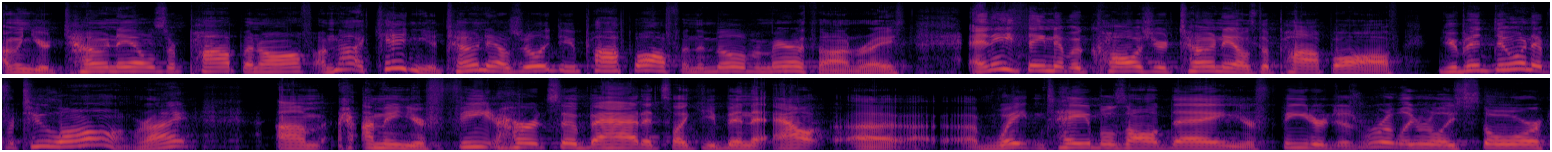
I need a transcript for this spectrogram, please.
I mean, your toenails are popping off. I'm not kidding you. Toenails really do pop off in the middle of a marathon race. Anything that would cause your toenails to pop off, you've been doing it for too long, right? Um, I mean, your feet hurt so bad, it's like you've been out uh, uh, waiting tables all day and your feet are just really, really sore.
